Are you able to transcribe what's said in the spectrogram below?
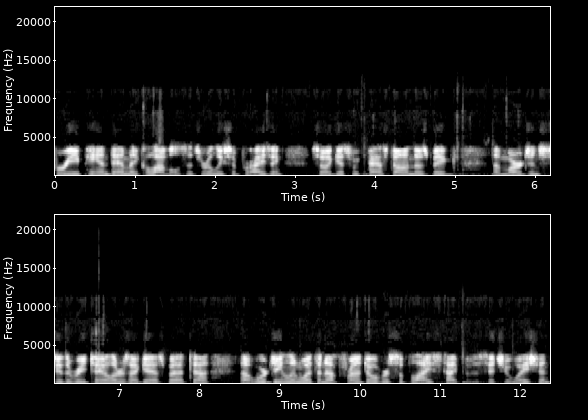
pre-pandemic levels. It's really surprising. So I guess we've passed on those big uh, margins to the retailers, I guess. But uh, uh, we're dealing with an upfront oversupply type of a situation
